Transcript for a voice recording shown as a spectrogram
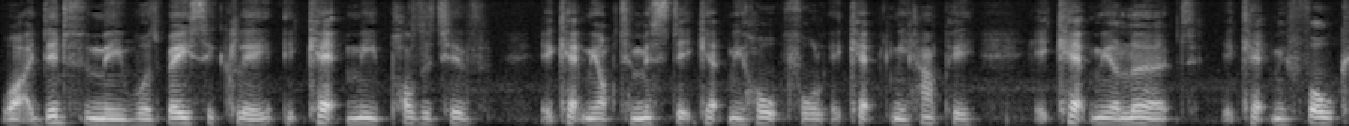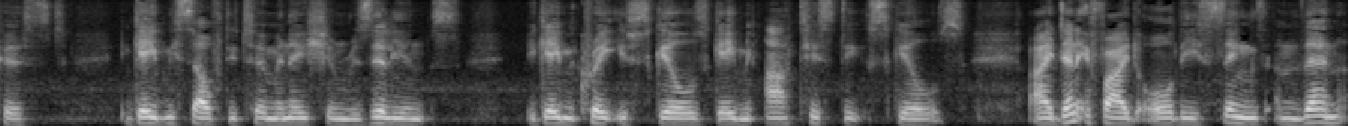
what it did for me was basically it kept me positive, it kept me optimistic, it kept me hopeful, it kept me happy, it kept me alert, it kept me focused, it gave me self determination, resilience, it gave me creative skills, gave me artistic skills. I identified all these things and then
